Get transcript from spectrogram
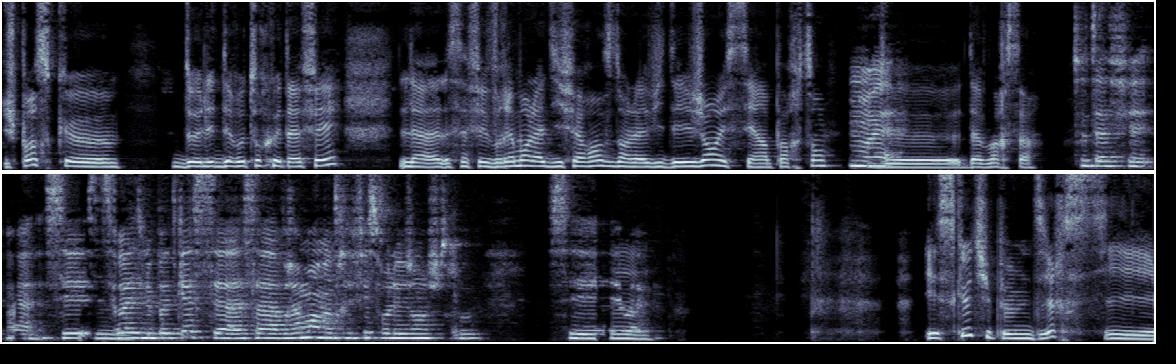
je pense que de, des retours que tu as fait, là, ça fait vraiment la différence dans la vie des gens et c'est important d'avoir ça. Tout à fait. Ouais. C'est, mm. ouais, le podcast, ça, ça, a vraiment un autre effet sur les gens, je trouve. C'est ouais. Est-ce que tu peux me dire si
